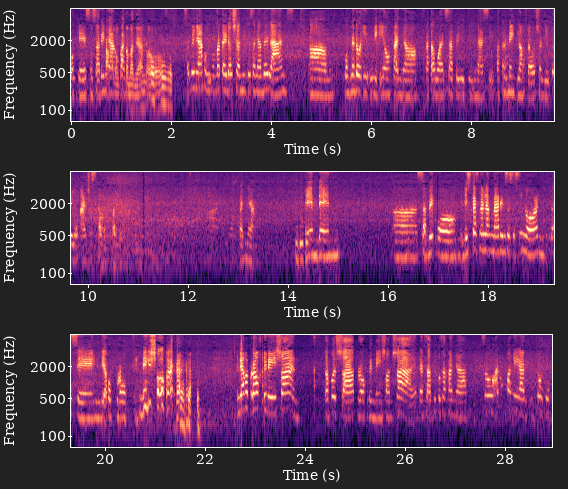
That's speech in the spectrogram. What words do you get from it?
Okay, so sabi niya, Ano pag, naman yan? Oo. opo. sabi niya, kung mamatay daw siya dito sa Netherlands, um, huwag na daw iuwi yung kanya katawan sa Pilipinas. Ipakremate lang daw siya dito yung ashes daw. Pag, uh, yung kanya. And then, ah, sabi ko, discuss na lang natin sa susunod kasi hindi ako pro-cremation. hindi ako pro-cremation. Tapos siya, pro-cremation siya. And then sabi ko sa kanya, so anong mangyayari dito kung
